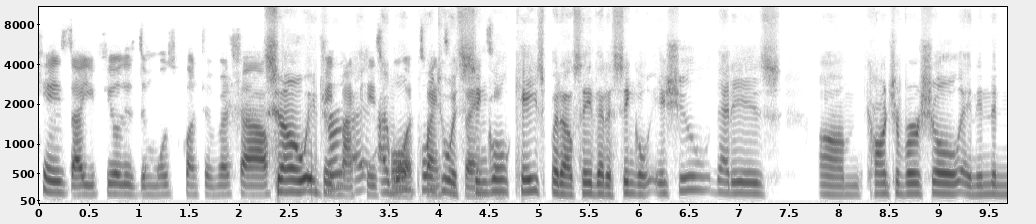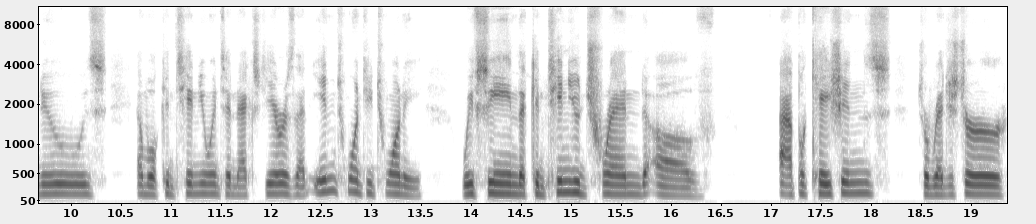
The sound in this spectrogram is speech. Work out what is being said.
case that you feel is the most controversial? So, trademark I, case I for won't point to a single case, but I'll say that a single issue that is um, controversial and in the news and will continue into next year is that in 2020, we've seen the continued trend of applications to register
